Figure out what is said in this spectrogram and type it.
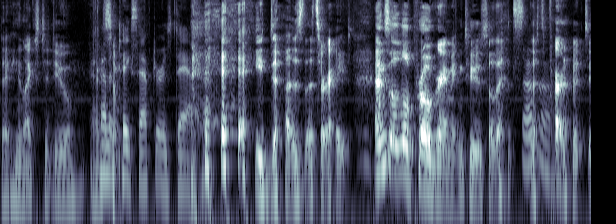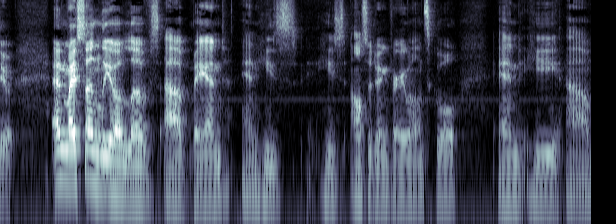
that he likes to do. And kind of some... takes after his dad. Huh? he does. That's right. And it's a little programming too, so that's oh. that's part of it too. And my son Leo loves uh, band, and he's he's also doing very well in school. And he uh,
